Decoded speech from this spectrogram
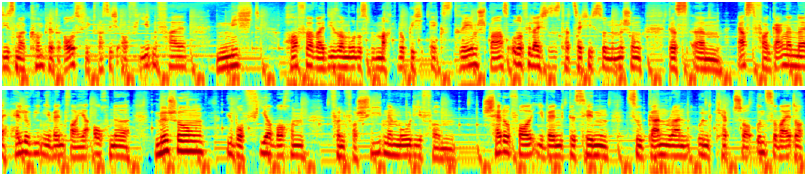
diesmal komplett rausfliegt, was ich auf jeden Fall nicht hoffe, weil dieser Modus macht wirklich extrem Spaß. Oder vielleicht ist es tatsächlich so eine Mischung. Das ähm, erst vergangene Halloween-Event war ja auch eine Mischung über vier Wochen von verschiedenen Modi, vom Shadowfall-Event bis hin zu Gunrun und Capture und so weiter.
